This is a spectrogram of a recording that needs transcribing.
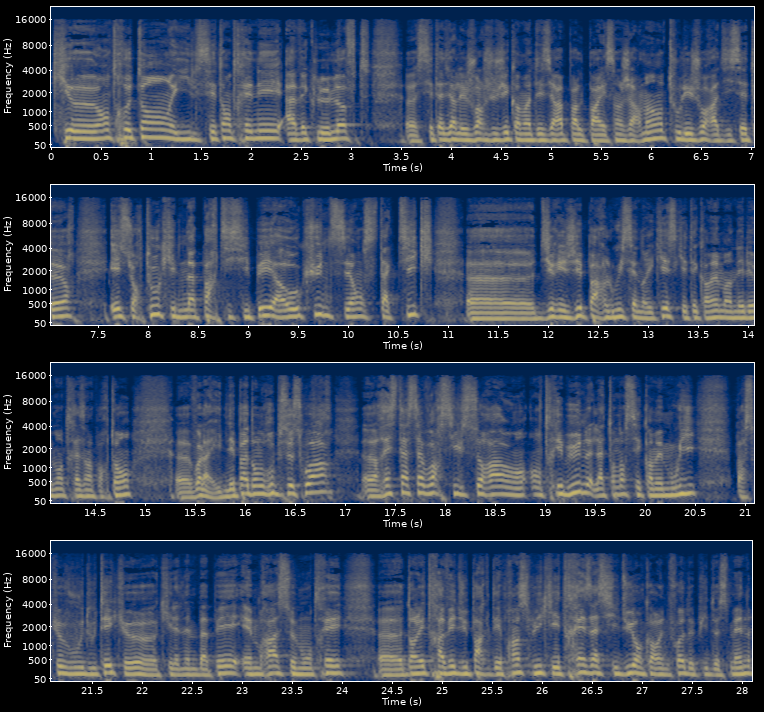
Qu'entre temps, il s'est entraîné avec le loft, euh, c'est-à-dire les joueurs jugés comme indésirables par le Paris Saint-Germain, tous les jours à 17 h et surtout qu'il n'a participé à aucune séance tactique euh, dirigée par Luis Enrique, ce qui était quand même un élément très important. Euh, voilà, il n'est pas dans le groupe ce soir. Euh, reste à savoir s'il sera en, en tribune. La tendance c'est quand même oui, parce que vous vous doutez que euh, Kylian Mbappé aimera se montrer euh, dans les travées du Parc des Princes, lui qui est très assidu encore une fois depuis deux semaines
